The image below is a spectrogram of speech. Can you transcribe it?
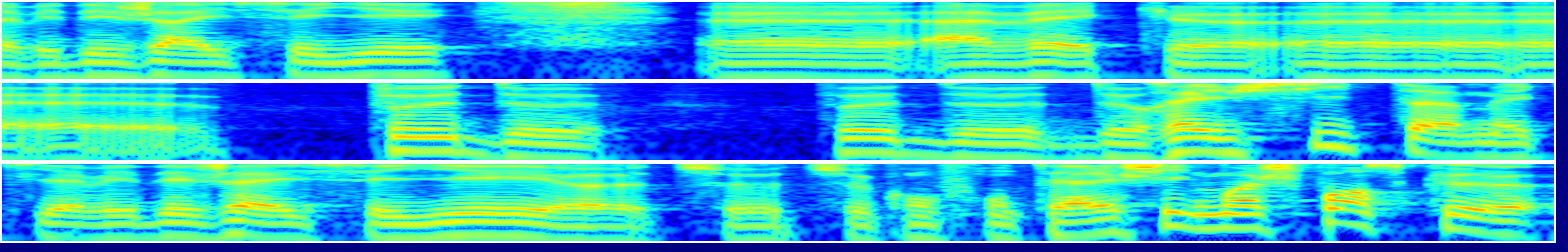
avait déjà essayé avec peu de, réussite, mais qui avait déjà essayé de se, de, se, confronter à la Chine. Moi, je pense que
